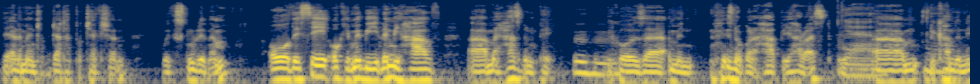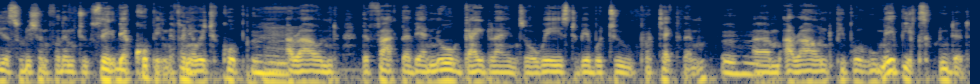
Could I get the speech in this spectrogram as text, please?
the element of data protection, we're excluding them. Or they say, okay, maybe let me have uh, my husband pay because uh, I mean he's not going to be harassed. Yeah. Um, become the needed solution for them to. So they're coping. They're finding a way to cope around the fact that there are no guidelines or ways to be able to protect them um, around people who may be excluded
